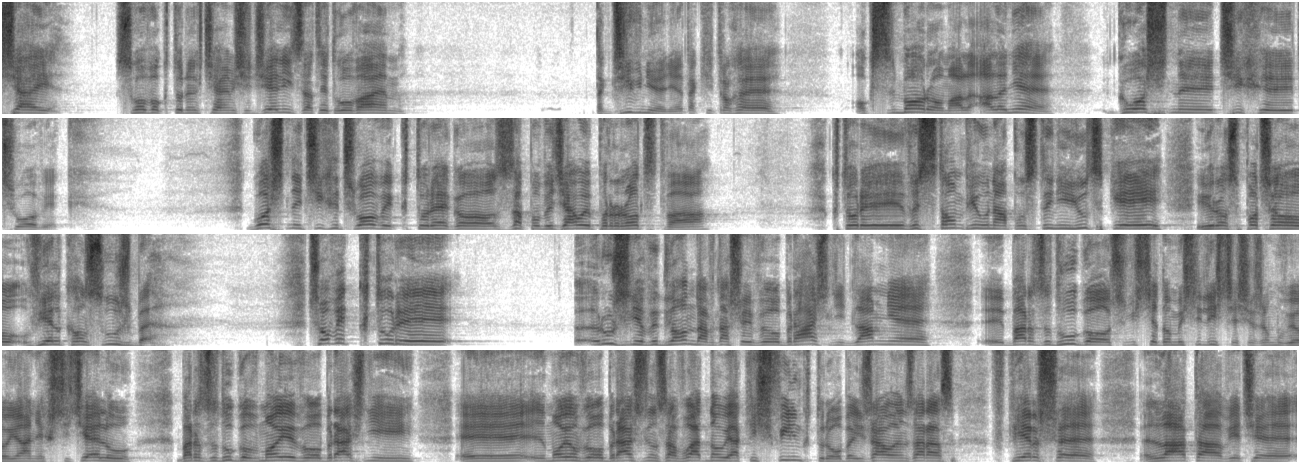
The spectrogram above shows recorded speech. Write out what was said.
Dzisiaj słowo, którym chciałem się dzielić, zatytułowałem tak dziwnie, nie? Taki trochę oksymorom, ale, ale nie. Głośny, cichy człowiek. Głośny, cichy człowiek, którego zapowiedziały proroctwa, który wystąpił na pustyni judzkiej i rozpoczął wielką służbę. Człowiek, który różnie wygląda w naszej wyobraźni. Dla mnie y, bardzo długo, oczywiście domyśliliście się, że mówię o Janie Chrzcicielu, bardzo długo w mojej wyobraźni, y, moją wyobraźnią zawładnął jakiś film, który obejrzałem zaraz w pierwsze lata, wiecie,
